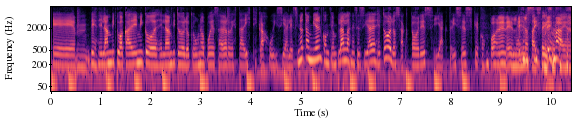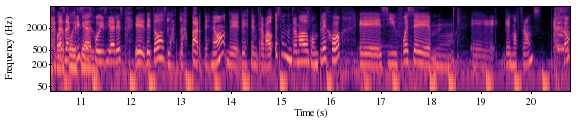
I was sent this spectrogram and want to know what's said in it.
eh, desde el ámbito académico desde el ámbito de lo que uno puede saber de estadísticas judiciales, sino también contemplar las necesidades de todos los actores y actrices que componen el, sistema, el las actrices Judicial. judiciales, eh, de todas las, las partes ¿no? de, de este entramado. Es un entramado complejo. eh, si fuese mm, eh, Game of Thrones, esto,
